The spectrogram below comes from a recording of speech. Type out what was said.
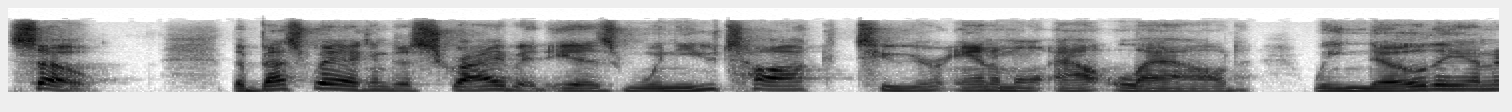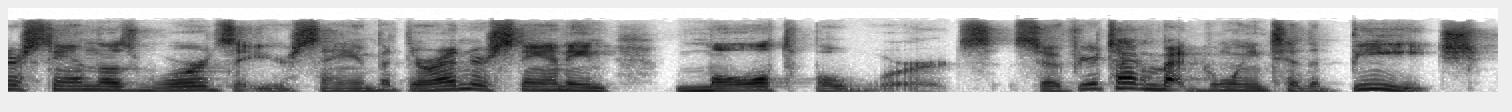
So the best way I can describe it is when you talk to your animal out loud, we know they understand those words that you're saying, but they're understanding multiple words. So if you're talking about going to the beach,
